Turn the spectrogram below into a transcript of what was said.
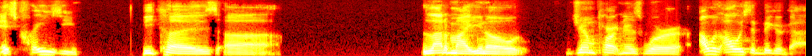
it's crazy because uh a lot of my, you know, gym partners were I was always the bigger guy,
